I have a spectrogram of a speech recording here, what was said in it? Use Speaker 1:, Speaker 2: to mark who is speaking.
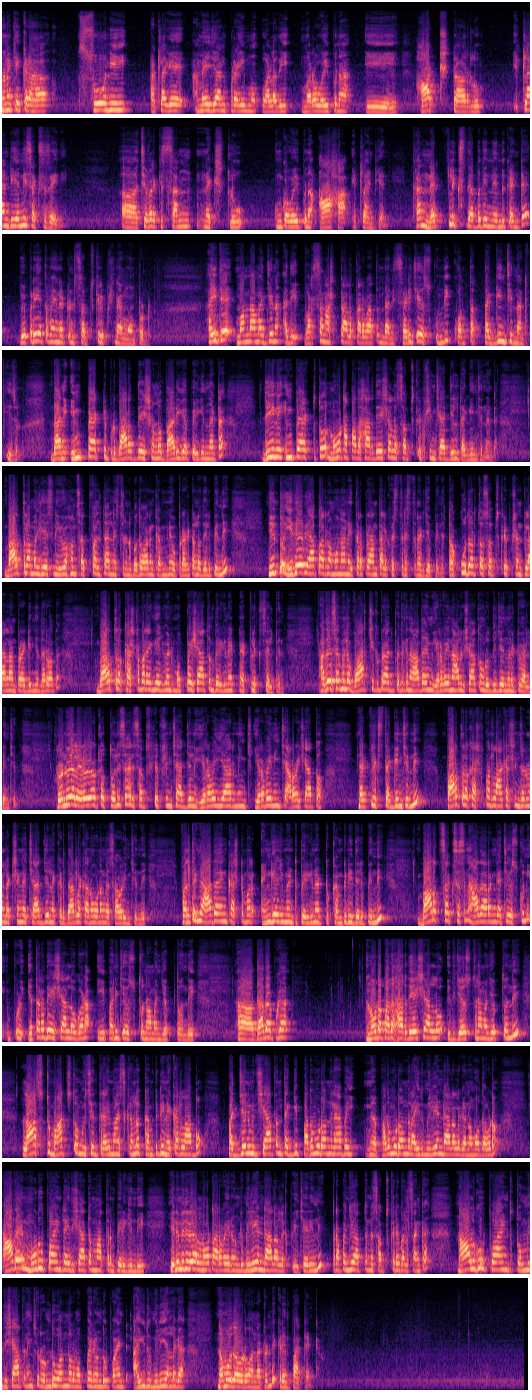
Speaker 1: మనకి ఇక్కడ సోనీ అట్లాగే అమెజాన్ ప్రైమ్ వాళ్ళది మరోవైపున ఈ హాట్ స్టార్లు ఇట్లాంటివన్నీ సక్సెస్ అయినాయి. చివరికి సన్ నెక్స్ట్లు ఇంకోవైపున ఆహా ఇట్లాంటివన్నీ కానీ నెట్ఫ్లిక్స్ దెబ్బతింది ఎందుకంటే విపరీతమైనటువంటి సబ్స్క్రిప్షన్ అమౌంట్ ఉంటుంది. అయితే మొన్న మధ్యన అది వర్ష నష్టాల తర్వాత దాన్ని సరిచేసుకుంది కొంత తగ్గించిందంట ఫీజులు. దాని ఇంపాక్ట్ ఇప్పుడు భారతదేశంలో భారీగా పెరిగిందంట. దీని ఇంపాక్ట్తో నూట పదహారు దేశాల్లో సబ్స్క్రిప్షన్ ఛార్జీలు తగ్గించిందంట. భారత్లో అమలు చేసిన వ్యూహం సత్ఫలితాలను ఇస్తున్న బుధవారం కంపెనీ ఒక ప్రకటనలో తెలిపింది. దీంతో ఇదే వ్యాపార నమూనాను ఇతర ప్రాంతాలకు విస్తరిస్తున్నట్టు చెప్పింది. తక్కువ ధరతో సబ్స్క్రిప్షన్ ప్లాన్లను ప్రకటించిన తర్వాత భారత్లో కస్టమర్ ఎంగేజ్మెంట్ ముప్పై శాతం పెరిగినట్టు నెట్ఫ్లిక్స్ తెలిపింది. అదే సమయంలో వార్షిక ప్రాతిపదికన ఆదాయం ఇరవై నాలుగు శాతం వృద్ధి చెందినట్టు వెల్లడించింది. రెండు వేల ఇరవై ఒకటిలో తొలిసారి సబ్స్క్రిప్షన్ ఛార్జీలను ఇరవై ఆరు నుంచి ఇరవై నుంచి అరవై శాతం నెట్ఫ్లిక్స్ తగ్గించింది. భారత్లో కస్టమర్లు ఆకర్షించడమే లక్ష్యంగా ఛార్జీలను ఇక్కడ ధరలకు అనుగుణంగా సవరించింది. ఫలితంగా ఆదాయం కస్టమర్ ఎంగేజ్మెంట్ పెరిగినట్టు కంపెనీ తెలిపింది. భారత్ సక్సెస్ని ఆధారంగా చేసుకుని ఇప్పుడు ఇతర దేశాల్లో కూడా ఈ పని చేస్తున్నామని చెప్తుంది. దాదాపుగా నూట పదహారు దేశాల్లో ఇది చేస్తున్నామని చెప్తుంది. లాస్ట్ మార్చితో ముగిసిన త్రైమాసికంలో కంపెనీ నికర లాభం పద్దెనిమిది శాతం తగ్గి పదమూడు వందల యాభై పదమూడు వందల ఐదు మిలియన్ డాలర్లుగా నమోదవడం ఆదాయం మూడు పాయింట్ ఐదు శాతం మాత్రం పెరిగింది. ఎనిమిది వేల నూట అరవై రెండు మిలియన్ డాలర్లకు పే చేరింది. ప్రపంచవ్యాప్తంగా సబ్స్క్రైబర్ల సంఖ్య నాలుగు పాయింట్ తొమ్మిది శాతం నుంచి రెండు వందల ముప్పై రెండు పాయింట్ ఐదు మిలియన్లుగా నమోదవడం అన్నటువంటి ఇక్కడ ఇంపార్టెంట్.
